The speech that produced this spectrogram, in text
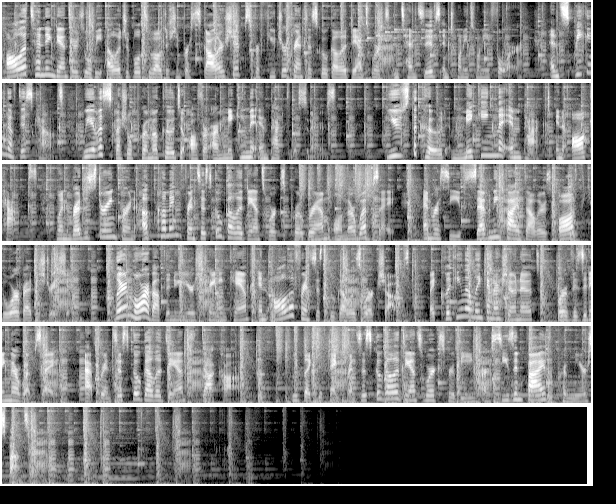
All attending dancers will be eligible to audition for scholarships for future Francisco Gella Dance Works intensives in 2024. And speaking of discounts, we have a special promo code to offer our Making the Impact listeners. Use the code Making the Impact in all caps when registering for an upcoming Francisco Gella Dance Works program on their website and receive $75 off your registration. Learn more about the New Year's training camp and all of Francisco Gella's workshops by clicking the link in our show notes or visiting their website at franciscogelladance.com. We'd like to thank Francisco Gella Dance Works for being our season 5 premier sponsor.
